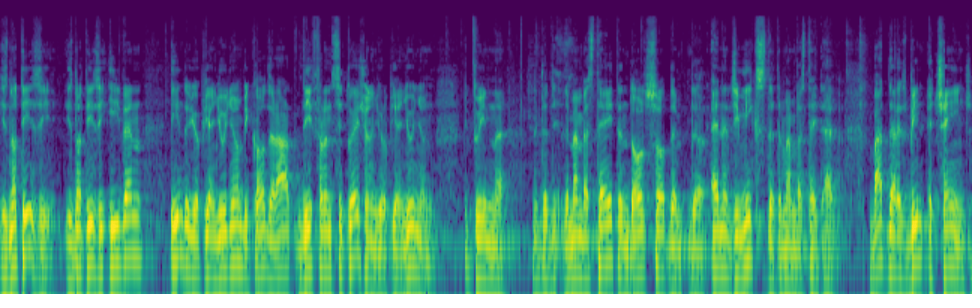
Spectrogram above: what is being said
It's not easy. It's not easy even in the European Union because there are different situations in the European Union between uh, the, the, member state and also the, the energy mix that the member state have. But there has been a change,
